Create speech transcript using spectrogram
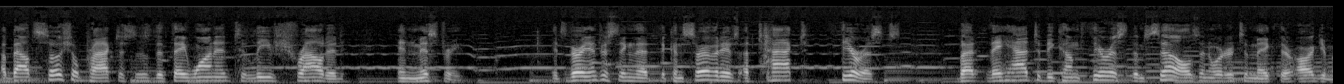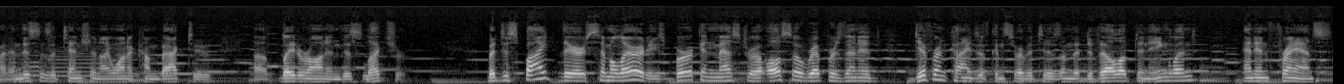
about social practices that they wanted to leave shrouded in mystery. It's very interesting that the conservatives attacked theorists, but they had to become theorists themselves in order to make their argument. And this is a tension I want to come back to uh, later on in this lecture. But despite their similarities, Burke and Maistre also represented different kinds of conservatism that developed in England and in France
